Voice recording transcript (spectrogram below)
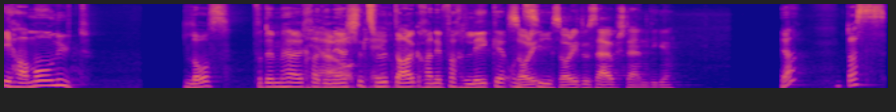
ich habe mal nichts. Los. Von dem her, ich habe Ja, die ersten okay, zwei komm. Tage kann einfach liegen und Sorry, sein. sorry, du Selbstständige. Ja, das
